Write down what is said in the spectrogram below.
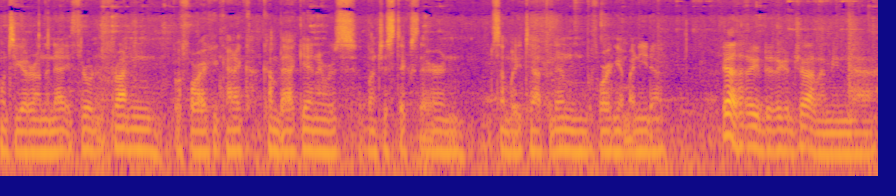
once he got around the net, he threw it in front, and before I could kind of come back in, there was a bunch of sticks there, and somebody tapped it in before I could get my knee down. Yeah, I thought he did a good job. I mean, uh,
